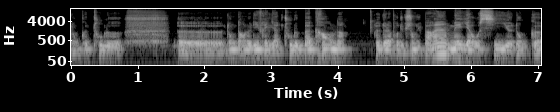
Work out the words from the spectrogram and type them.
donc tout le euh, donc dans le livre il y a tout le background euh, de la production du Parrain, mais il y a aussi euh, donc euh,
